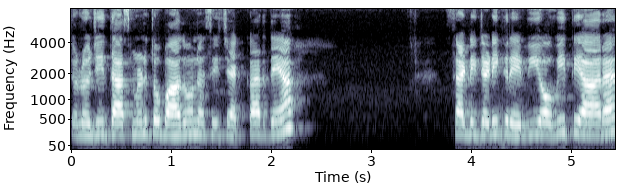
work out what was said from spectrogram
ਚਲੋ ਜੀ 10 ਮਿੰਟ ਤੋਂ ਬਾਅਦ ਹੁਣ ਅਸੀਂ ਚੈੱਕ ਕਰਦੇ ਹਾਂ। ਸਾਡੀ ਜਿਹੜੀ ਗ੍ਰੇਵੀ ਆ, ਉਹ ਵੀ ਤਿਆਰ ਹੈ।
